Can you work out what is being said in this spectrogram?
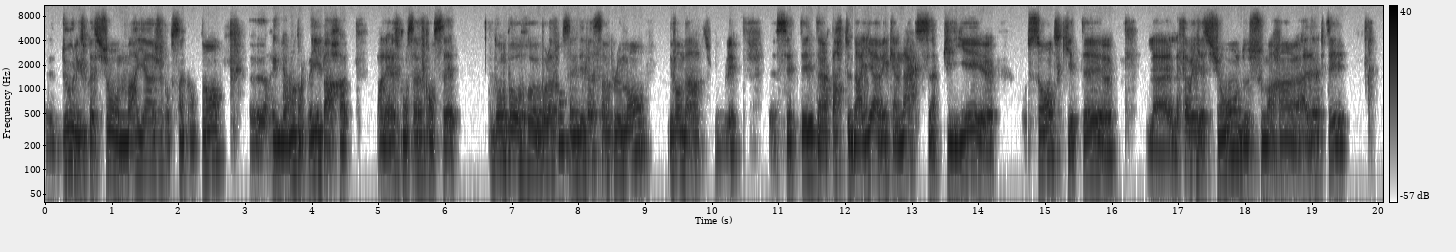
d'où l'expression mariage pour 50 ans, régulièrement employée par, par les responsables français. Donc pour, pour la France, ça n'était pas simplement si vous voulez. C'était un partenariat avec un axe, un pilier au centre, qui était euh, la, fabrication de sous-marins adaptés,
